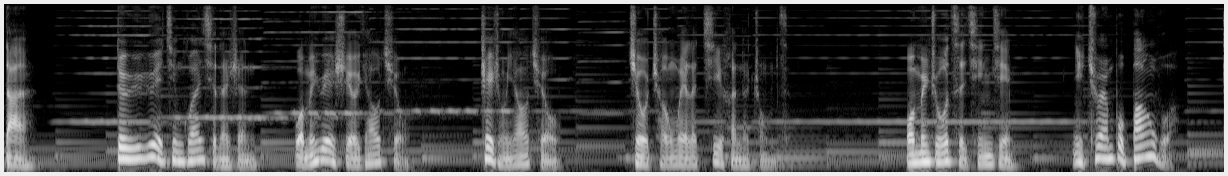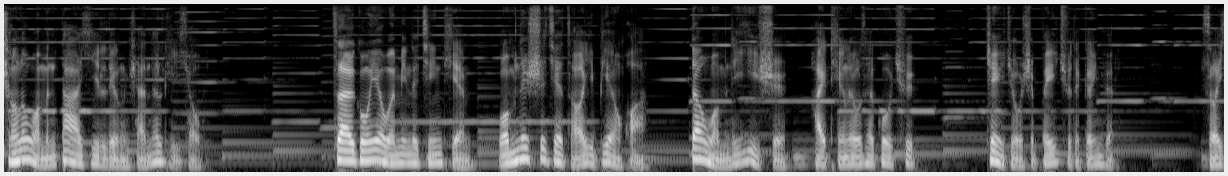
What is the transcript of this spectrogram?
但。对于越近关系的人，我们越是有要求，这种要求就成为了记恨的种子。我们如此亲近，你居然不帮我，成了我们大义凛然的理由。在工业文明的今天，我们的世界早已变化，但我们的意识还停留在过去，这就是悲剧的根源。所以，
